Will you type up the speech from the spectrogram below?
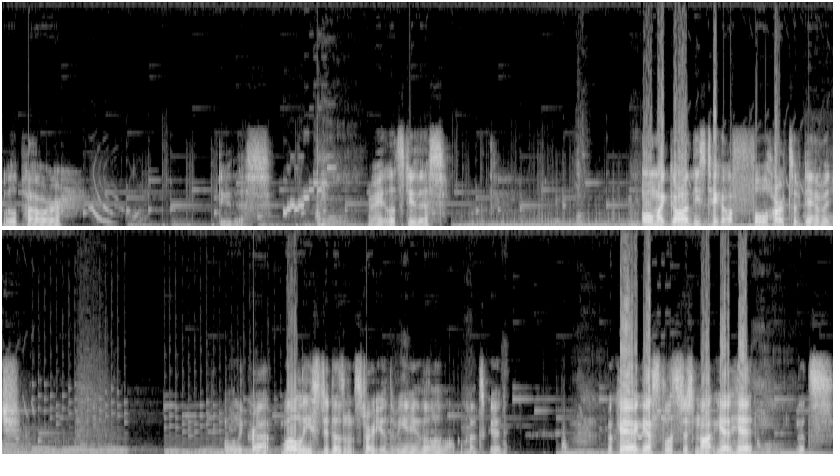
willpower. Do this. Alright, let's do this. Oh my god, these take off full hearts of damage. Holy crap. Well, at least it doesn't start you at the beginning of the level. That's good. Okay, I guess let's just not get hit. That's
